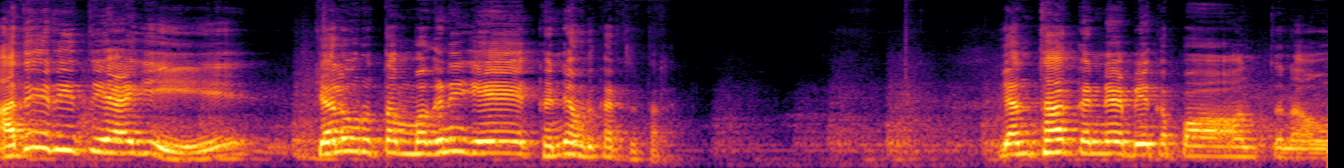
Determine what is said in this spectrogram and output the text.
ಅದೇ ರೀತಿಯಾಗಿ ಕೆಲವರು ತಮ್ಮ ಮಗನಿಗೆ ಕನ್ಯಾ ಹುಡುಕಾಡ್ತಿರ್ತಾರೆ. ಎಂಥ ಕನ್ಯೆ ಬೇಕಪ್ಪ ಅಂತ ನಾವು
